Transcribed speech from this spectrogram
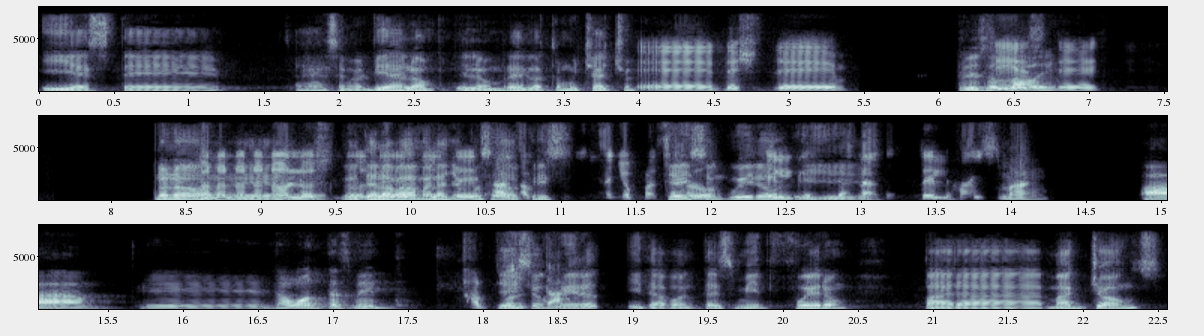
y este ah, se me olvida el, el, nombre del otro muchacho. Eh, de, Chris sí, este, no, no, no, no, no, no, eh, los, los, de Alabama el año pasado, Chris. El año pasado, Jason Whittle el, y del Heisman. Ah, eh, Davonta Smith. Jason y Davonta Smith fueron para Mac Jones.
